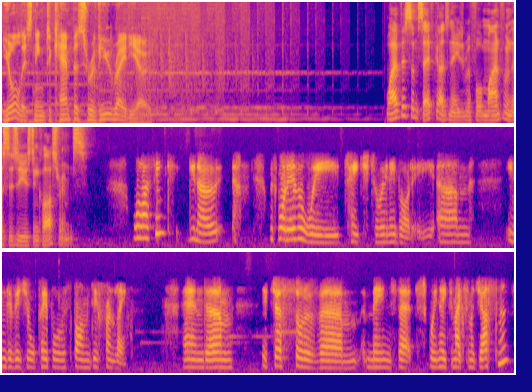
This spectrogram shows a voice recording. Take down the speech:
You're listening to Campus Review Radio. Why are there some safeguards needed before mindfulness is used in classrooms? Well, I think, you know, with whatever we teach to anybody, um, individual people respond differently. And um, it just sort of um, means that we need to make some adjustments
